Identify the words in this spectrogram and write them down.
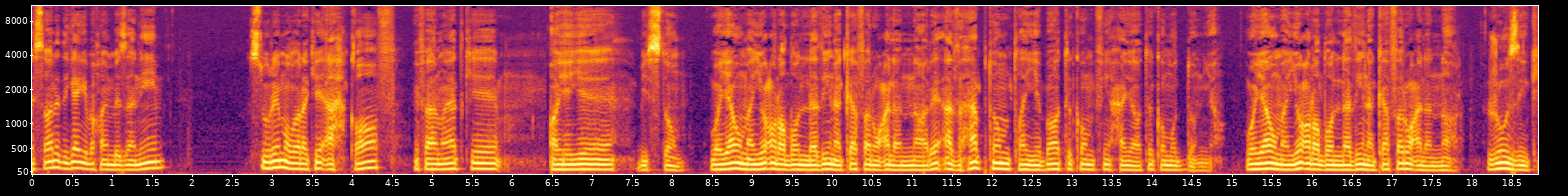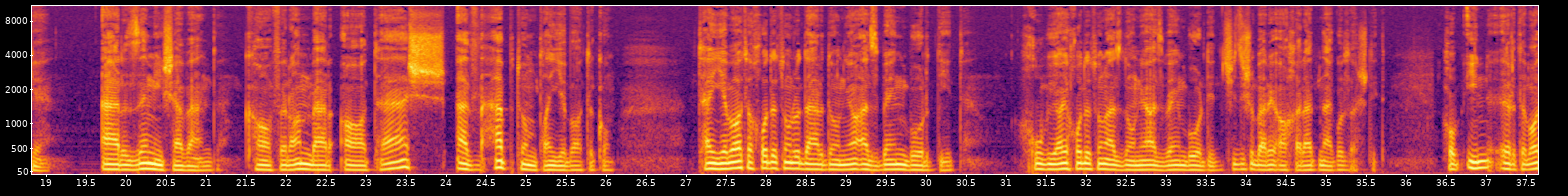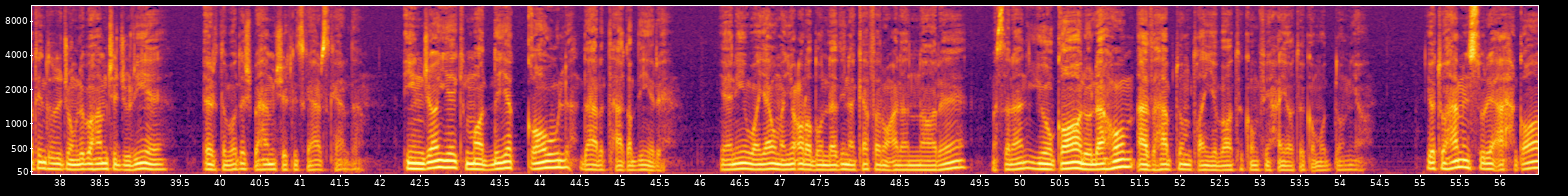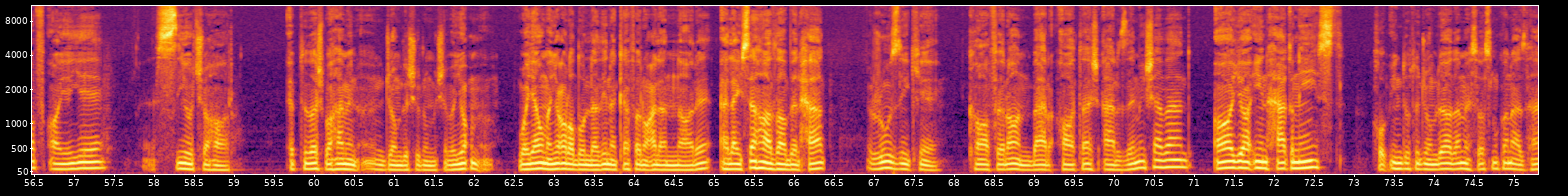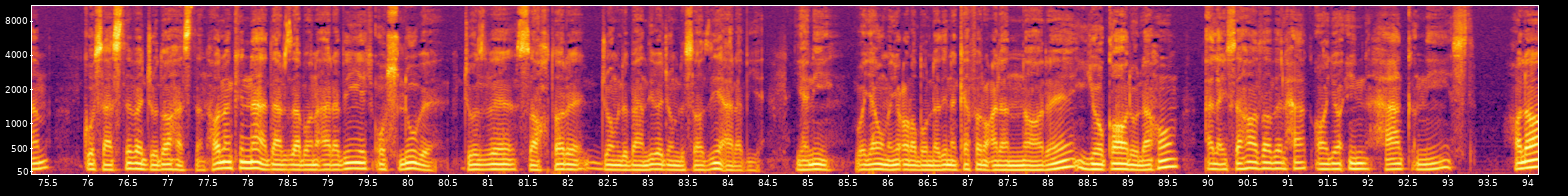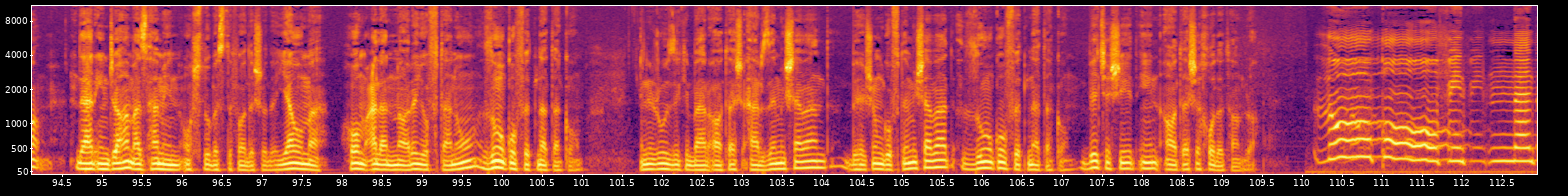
مثال دیگه اگه بخوایم بزنیم سوره مبارکه احقاف میفرماید که آیه بیستم و یوم یعرض الذین كفروا علی النار اذهبتم طیباتکم فی حیاتکم الدنیا و یوم یعرض الذین كفروا علی النار روزی که عرضه می‌شوند کافران بر آتش اذهبتم طیباتکم طیبات خودتون رو در دنیا از بین بردید. خوبی های خودتون از دنیا از بین بردید. چیزیشو برای آخرت نگذاشتید. خب این ارتباط این دو جمله با هم چجوریه؟ ارتباطش به همین شکلیست که عرض کردم. اینجا یک ماده قول در تقدیره. یعنی و یوم یعرض الذین کفروا علی النار مثلا یقال لهم اذهبتم طیباتکم فی حیاتکم الدنیا یا تو همین سوره احقاف آیه سی و چهار. ابتداش با همین جمله شروع میشه. و یوم و یوم یعرض الذین کفروا علی النار الیس هذا بالحق؟ روزی که کافران بر آتش عرضه می‌شوند. آیا این حق نیست؟ خب این دو تا جمله آدم احساس می‌کنه از هم گسسته و جدا هستند حالا که نه در زبان عربی یک اسلوب جزو ساختار جمله بندی و جمله سازی عربیه. یعنی و یوم یعرض الذین کفروا علی النار یقال لهم الیس هذا بالحق؟ آیا این حق نیست؟ حالا در اینجا هم از همین اسلوب استفاده شده. یوم هم علی النار یفتنون ذوقوا فتنتکم. یعنی روزی که بر آتش عرضه می شوند بهشون گفته می شود ذوقوا فتنتکم. بچشید این آتش خودتان را. ذوقوا فتنتكم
